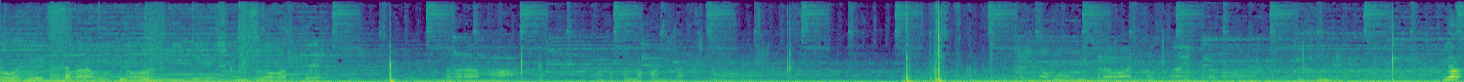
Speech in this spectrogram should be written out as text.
今日は平日だからもう昨日で祝日が終わってだからまあほんとこんな感じになってる今もミスラは人少ないんですかその住んでるいやほ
